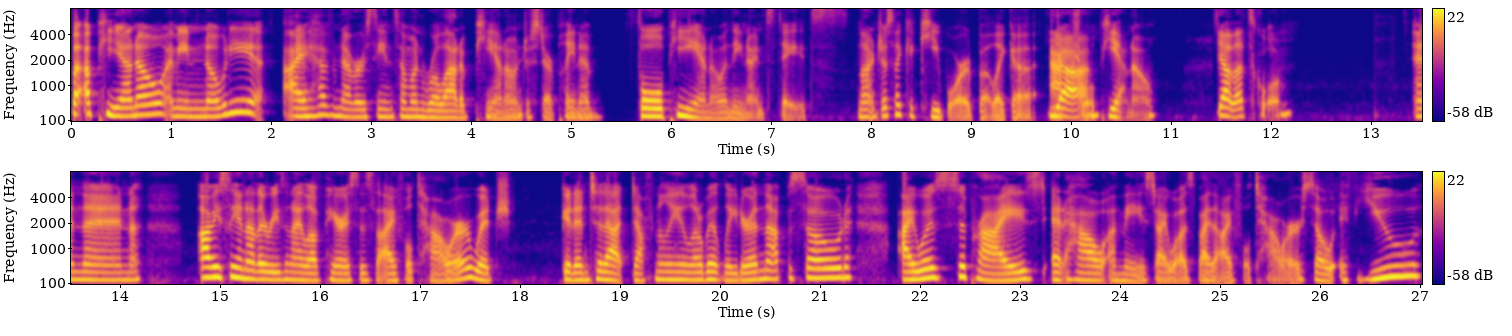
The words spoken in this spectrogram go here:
But a piano, I mean, nobody, I have never seen someone roll out a piano and just start playing a full piano in the United States. Not just like a keyboard, but like a actual piano. Yeah, that's cool. And then obviously another reason I love Paris is the Eiffel Tower, which get into that definitely a little bit later in the episode. I was surprised at how amazed I was by the Eiffel Tower. So if you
